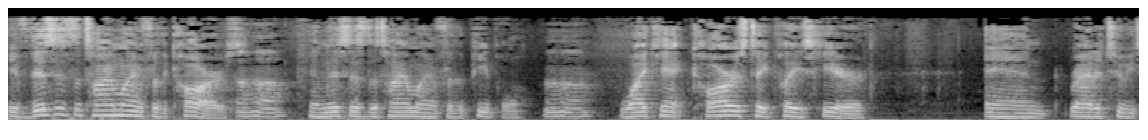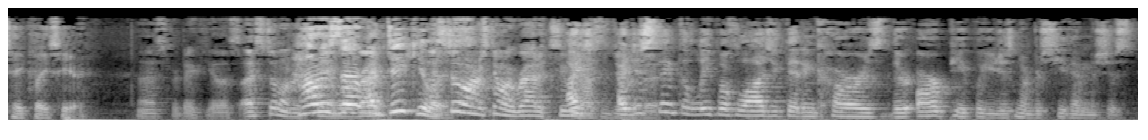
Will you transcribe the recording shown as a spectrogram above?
if this is the timeline for the cars, Uh huh. and this is the timeline for the people, Uh huh. why can't Cars take place here, and Ratatouille take place here? That's ridiculous. I still don't understand. How is that Rat- ridiculous? I still don't understand why Ratatouille I, has to do I with just it. think the leap of logic that in Cars there are people you just never see them is just.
